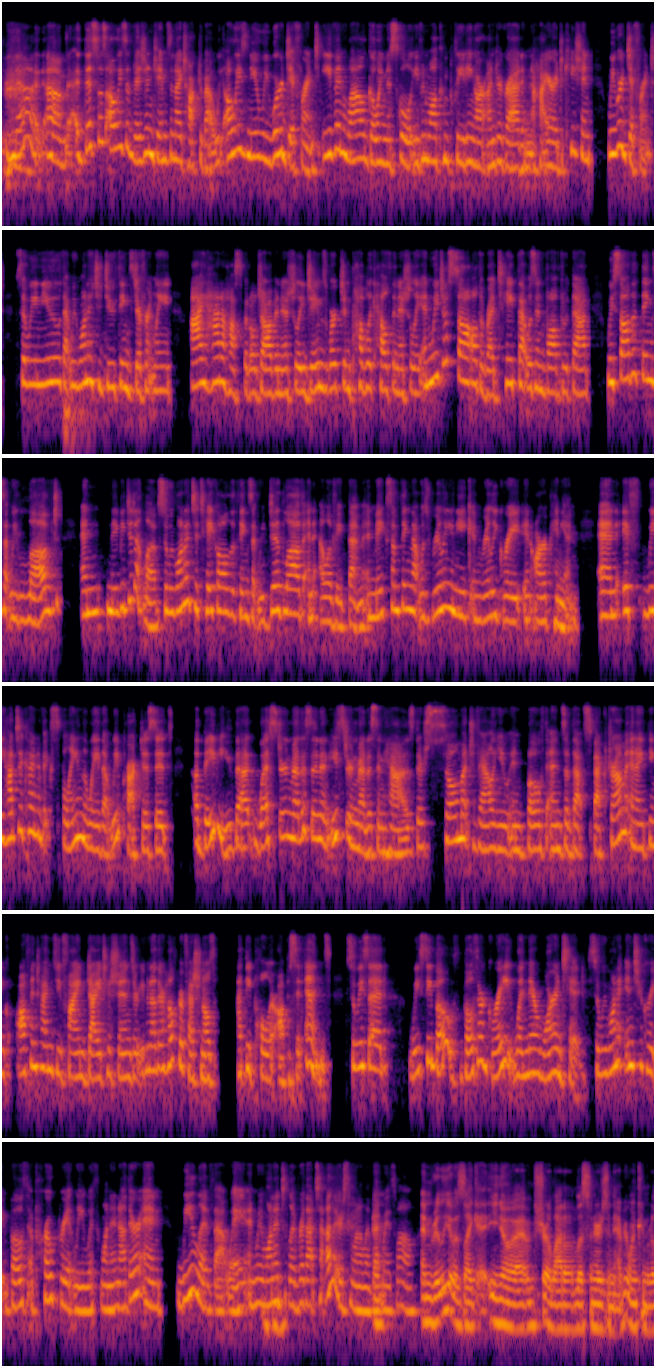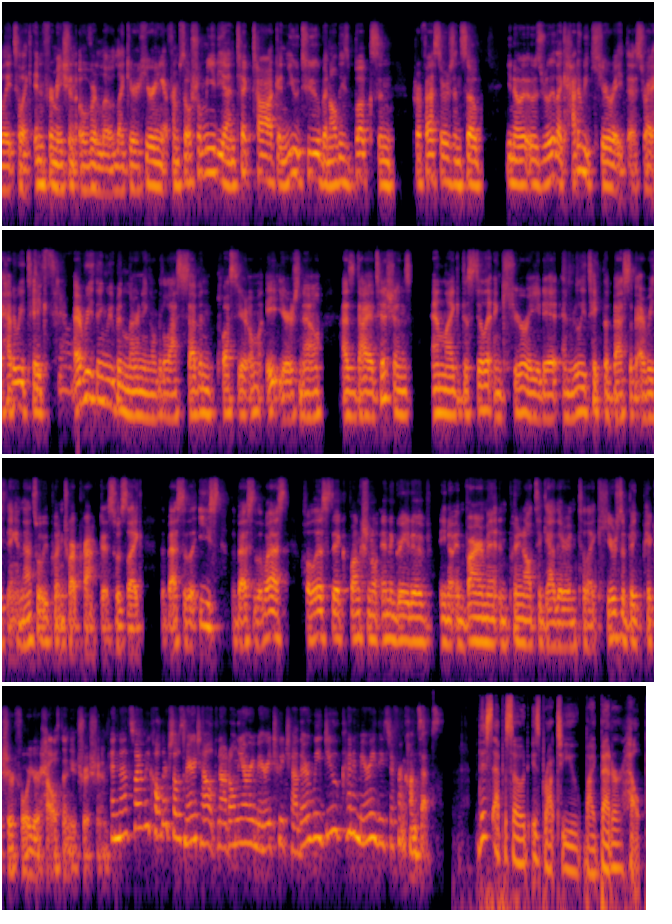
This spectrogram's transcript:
No um, this was always a vision james and i talked about. We always knew we were different. Even while going to school even while completing our undergrad and higher education we were different. So we knew that we wanted to do things differently. I had a hospital job initially. James worked in public health initially, and we just saw all the red tape that was involved with that. We saw the things that we loved and maybe didn't love. So we wanted to take all the things that we did love and elevate them and make something that was really unique and really great in our opinion. And if we had to kind of explain the way that we practice it, a baby that Western medicine and Eastern medicine has. There's so much value in both ends of that spectrum. And I think oftentimes you find dietitians or even other health professionals at the polar opposite ends. So we said, we see both. Both are great when they're warranted. So we want to integrate both appropriately with one another. And we live that way and we want to mm-hmm. deliver that to others who want to live and, that way as well. And really, it was like, you know, I'm sure a lot of listeners and everyone can relate to like information overload. Like you're hearing it from social media and TikTok and YouTube and all these books and professors. And so, you know, it was really like, how do we curate this, right? How do we take everything we've been learning over the last seven plus years, almost eight years now as dietitians and like distill it and curate it and really take the best of everything. And that's what we put into our practice was like the best of the east the best of the west holistic functional integrative you know environment and putting it all together into like here's a big picture for your health and nutrition. And that's why we called ourselves married to health. Not only are we married to each other we do kind of marry these different concepts. This episode is brought to you by betterhelp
